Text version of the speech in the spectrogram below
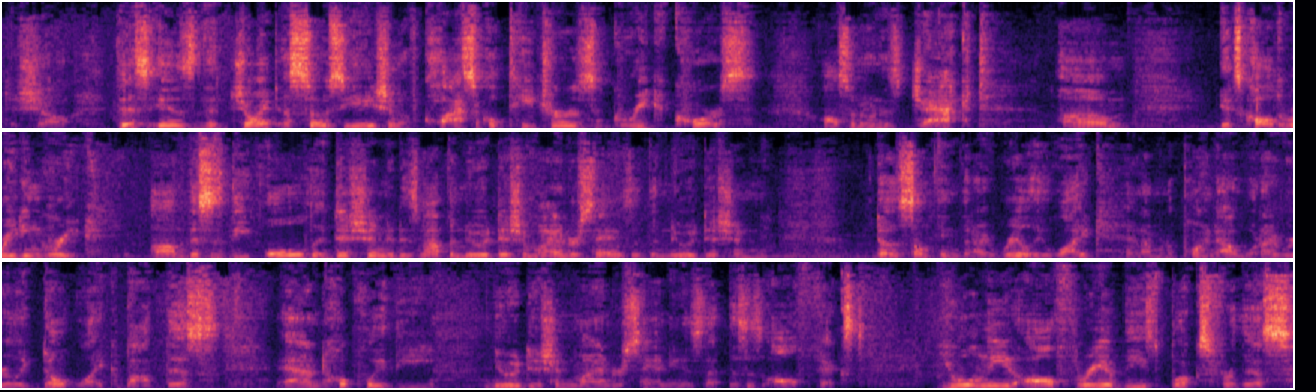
to show. This is the Joint Association of Classical Teachers Greek course, also known as JACT. Um, it's called Reading Greek. Um, this is the old edition. It is not the new edition. My understanding is that the new edition does something that I really like, and I'm going to point out what I really don't like about this. And hopefully the new edition, my understanding is that this is all fixed. You will need all three of these books for this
